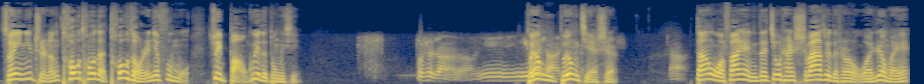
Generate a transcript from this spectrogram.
所以你只能偷偷的偷走人家父母最宝贵的东西。不是这样的，你你不用不用解释。啊当我发现你在纠缠十八岁的时候，我认为，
